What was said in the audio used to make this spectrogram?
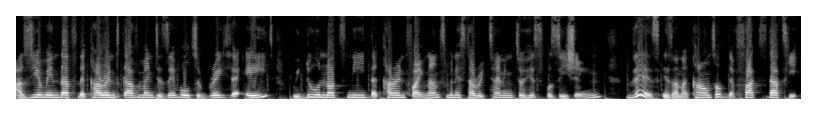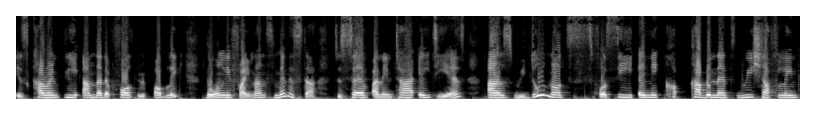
Assuming that the current government is able to break the eight, we do not need the current finance minister returning to his position. This is an account of the fact that he is currently under the Fourth Republic, the only finance minister to serve an entire eight years, as we do not foresee any cabinet reshuffling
